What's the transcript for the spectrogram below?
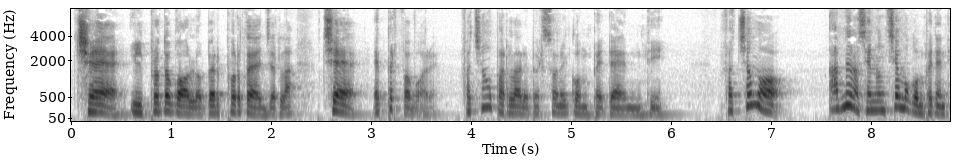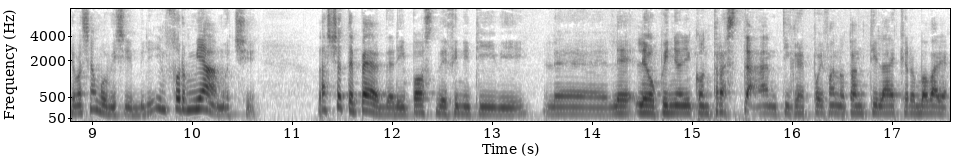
c'è, il protocollo per proteggerla c'è e per favore facciamo parlare persone competenti, facciamo almeno se non siamo competenti ma siamo visibili, informiamoci. Lasciate perdere i post definitivi, le, le, le, opinioni contrastanti che poi fanno tanti like e roba varia,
